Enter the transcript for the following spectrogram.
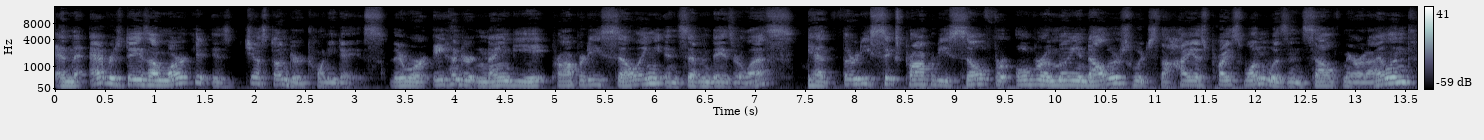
and the average days on market is just under 20 days. There were 898 properties selling in seven days or less. We had 36 properties sell for over a million dollars, which the highest price one was in South Merritt Island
